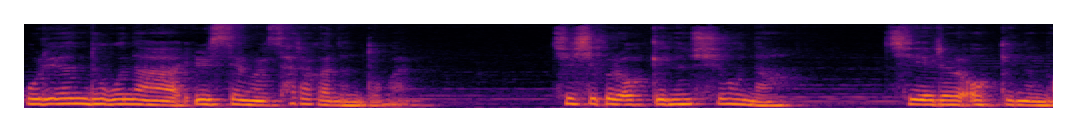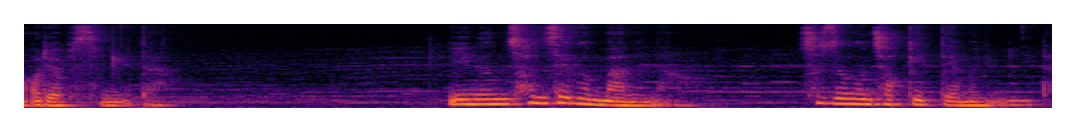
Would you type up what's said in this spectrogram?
우리는 누구나 일생을 살아가는 동안 지식을 얻기는 쉬우나 지혜를 얻기는 어렵습니다. 이는 선생은 많으나 스승은 적기 때문입니다.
